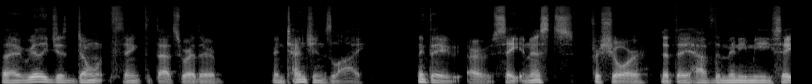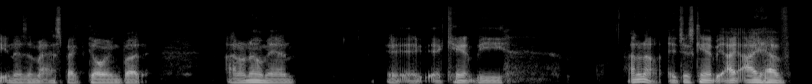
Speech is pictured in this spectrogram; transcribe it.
But I really just don't think that that's where their intentions lie. I think they are Satanists for sure, that they have the mini me Satanism aspect going. But I don't know, man. It, it, it can't be. I don't know. It just can't be. I, I have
